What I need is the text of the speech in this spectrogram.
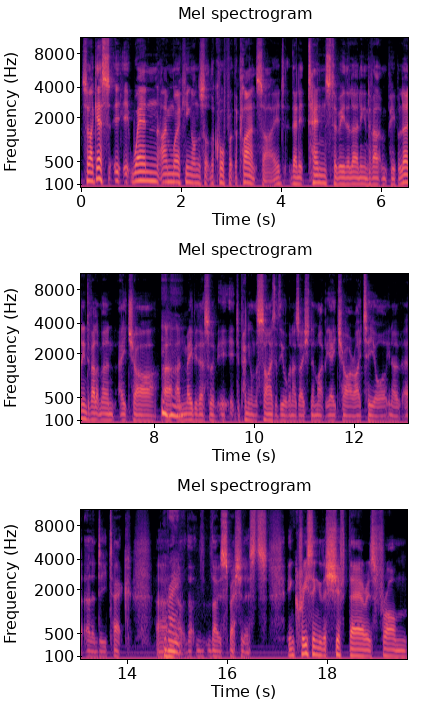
So I guess it, it, when I'm working on sort of the corporate, the client side, then it tends to be the learning and development people, learning development, HR, uh, mm-hmm. uh, and maybe they're sort of it, depending on the size of the organisation, there might be HR, IT, or you know L and D tech, uh, right. you know, the, those specialists. Increasingly, the shift there is from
